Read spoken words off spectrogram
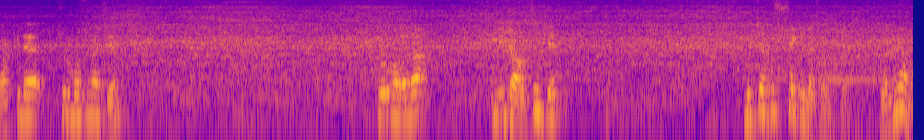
Bak bir de turbosunu açayım. Turboda da iyice alsın ki fırçası şu şekilde çalışıyor. Görünüyor mu?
